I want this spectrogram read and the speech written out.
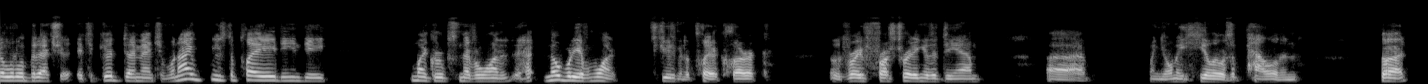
a little bit extra. It's a good dimension. When I used to play AD&D, my groups never wanted, nobody ever wanted, excuse me, to play a cleric. It was very frustrating as a DM. Uh, when your only healer was a paladin. But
